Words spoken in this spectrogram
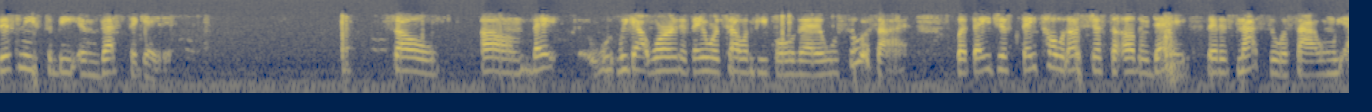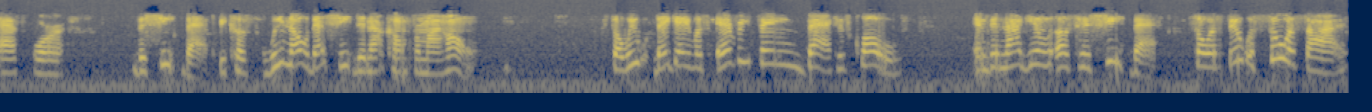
this needs to be investigated. So um, they we got word that they were telling people that it was suicide, but they just they told us just the other day that it's not suicide when we asked for the sheet back because we know that sheet did not come from my home. So we they gave us everything back, his clothes, and did not give us his sheet back. So if it was suicide,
